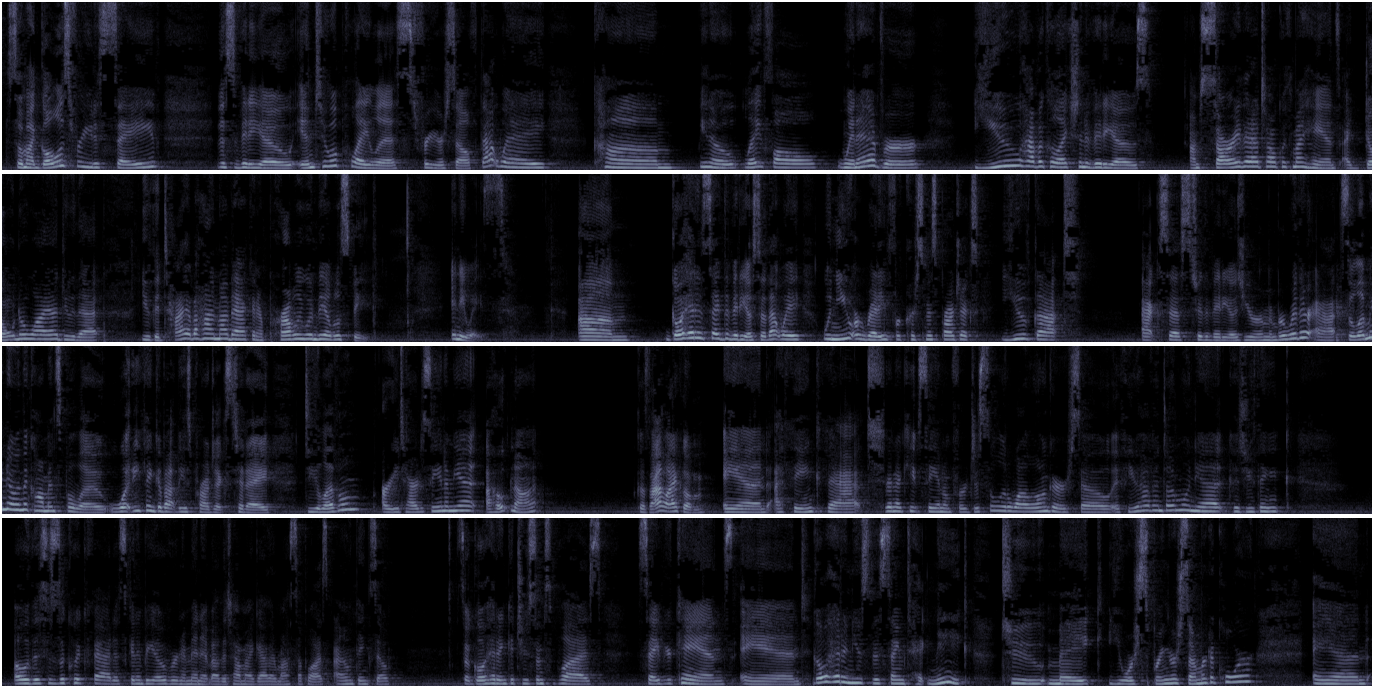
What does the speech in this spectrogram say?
So my goal is for you to save this video into a playlist for yourself. That way, come, you know, late fall, whenever you have a collection of videos. I'm sorry that I talk with my hands. I don't know why I do that. You could tie it behind my back and I probably wouldn't be able to speak. Anyways, um, go ahead and save the video so that way when you are ready for Christmas projects, you've got access to the videos. You remember where they're at. So let me know in the comments below, what do you think about these projects today? Do you love them? Are you tired of seeing them yet? I hope not because I like them. And I think that you're gonna keep seeing them for just a little while longer. So if you haven't done one yet, because you think, oh, this is a quick fad, it's gonna be over in a minute by the time I gather my supplies. I don't think so. So go ahead and get you some supplies save your cans, and go ahead and use this same technique to make your spring or summer decor. And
